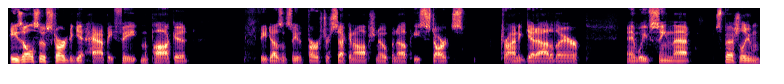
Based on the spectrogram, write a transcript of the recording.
he's also started to get happy feet in the pocket. If he doesn't see the first or second option open up, he starts trying to get out of there. And we've seen that, especially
